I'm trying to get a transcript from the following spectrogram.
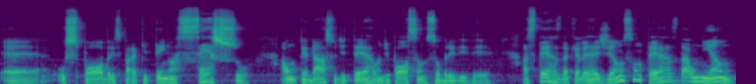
é, os pobres para que tenham acesso a um pedaço de terra onde possam sobreviver. As terras daquela região são terras da União,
